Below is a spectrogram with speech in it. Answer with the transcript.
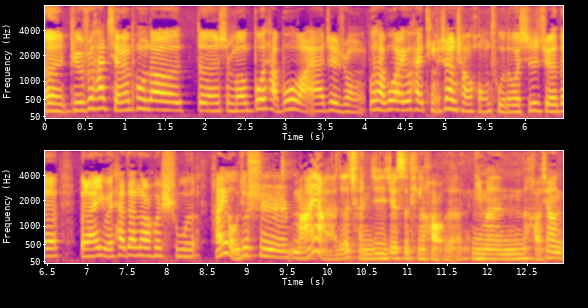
嗯，比如说他前面碰到的什么波塔波娃呀这种，波塔波娃又还挺擅长红土的，我其实觉得本来以为他在那儿会输的。还有就是玛雅的成绩这次挺好的，你们好像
